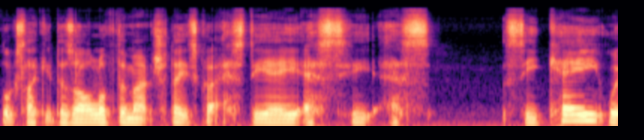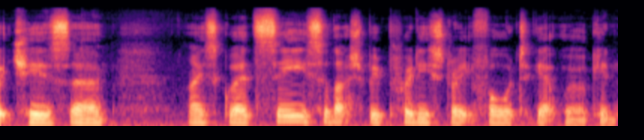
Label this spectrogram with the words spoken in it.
Looks like it does all of them actually. It's got SDA, SCK, which is uh, I squared C, so that should be pretty straightforward to get working.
